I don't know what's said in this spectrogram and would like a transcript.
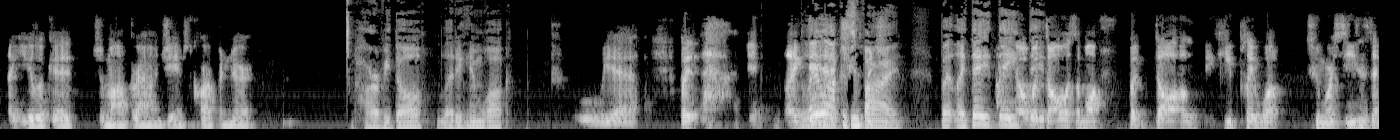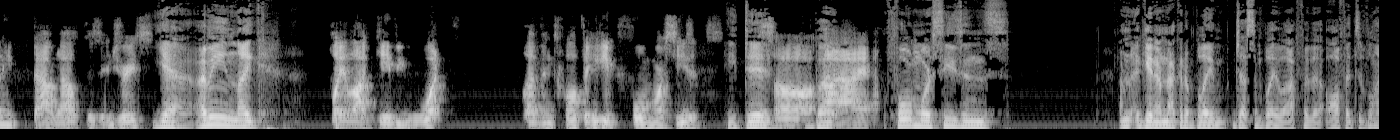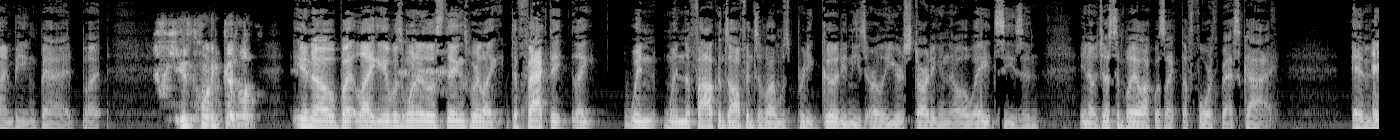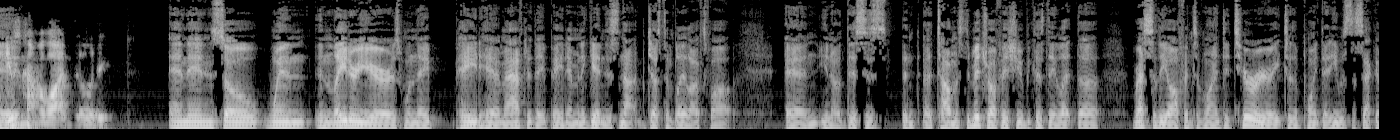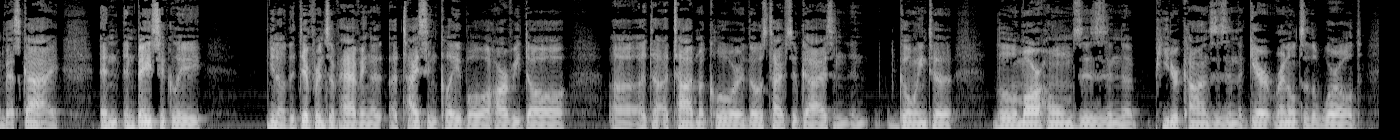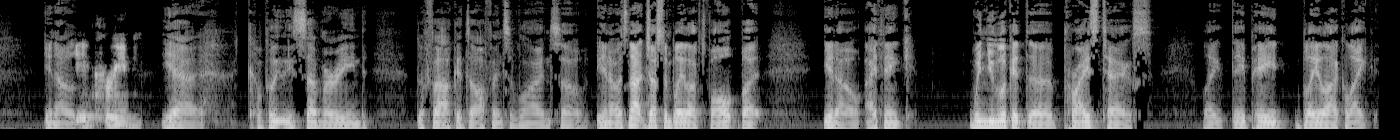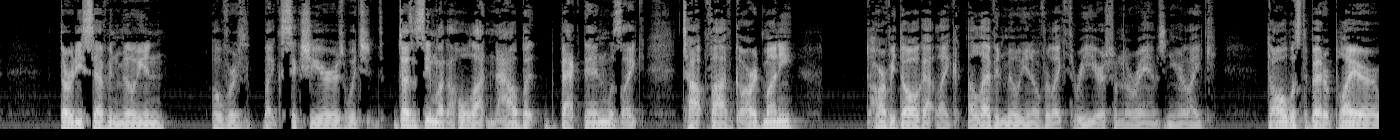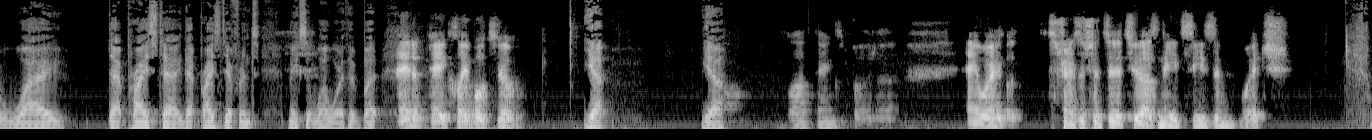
like you look at Jamon Brown, James Carpenter, Harvey Dahl, letting him walk. Oh yeah, but it, like Blalock is fine, but like they they, but Dahl was a more, but Dahl he played what two more seasons, and he bowed out because injuries. Yeah, I mean like Blalock gave you what 11, 12, he gave you four more seasons. He did. So but I, four more seasons. I'm, again, I'm not going to blame Justin Blalock for the offensive line being bad, but he was the only good one. You know, but like it was one of those things where like the fact that like when when the Falcons' offensive line was pretty good in these early years, starting in the 08 season, you know, Justin Blalock was like the fourth best guy, and yeah, then, he was kind of a liability. And then so when in later years when they paid him after they paid him, and again, it's not Justin Blalock's fault and you know this is a, Thomas Dimitroff issue because they let the rest of the offensive line deteriorate to the point that he was the second best guy, and and basically, you know, the difference of having a, a Tyson Clabo, a Harvey Dahl, uh, a, a, Todd McClure, those types of guys, and, and, going to the Lamar Holmeses and the Peter Konzes and the Garrett Reynolds of the world, you know, Gabe Carimi, yeah, completely submarined the Falcons' offensive line. So you know, it's not Justin Blalock's fault, but you know, I think when you look at the price tags, like they paid Blalock like thirty seven million over like six years, which doesn't seem like a whole lot now, but back then was like top five guard money. Harvey Dahl got like eleven million over like three years from the Rams, and you're like, Dahl was the better player. Why that price tag, that price difference makes it well worth it. But they had to pay Clabo too. Yep. Yeah. A lot of things, but uh, anyway, let's transition to the 2008 season, which.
